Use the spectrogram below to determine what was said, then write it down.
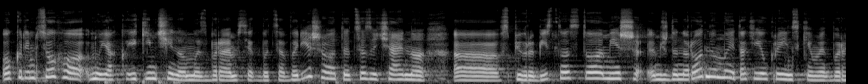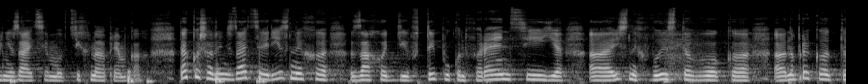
окрім цього, ну як яким чином ми збираємося якби це вирішувати? Це звичайно е, співробітництво між міжнародними, так і українськими якби організаціями в цих напрямках. Також організація різних е, заходів, типу конференцій, е, різних виставок, наприклад,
